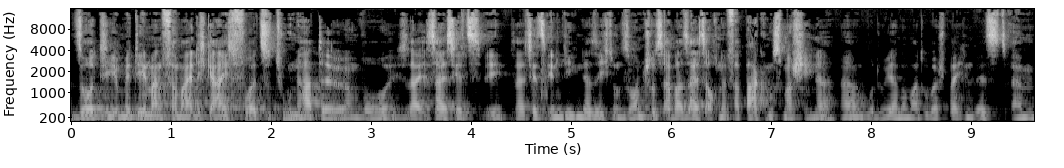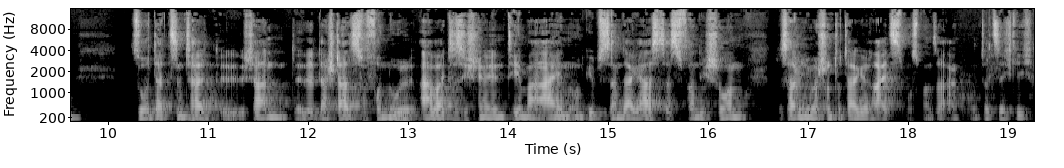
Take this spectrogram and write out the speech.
so die, mit denen man vermeintlich gar nichts vorher zu tun hatte irgendwo, sei, sei es jetzt, sei es jetzt inliegender Sicht und Sonnenschutz, aber sei es auch eine Verpackungsmaschine, ja, wo du ja nochmal drüber sprechen willst. Ähm, so, das sind halt äh, Schaden, äh, da startest du von null, arbeitest dich schnell in ein Thema ein und gibst dann da Gas. Das fand ich schon, das hat mich immer schon total gereizt, muss man sagen. Und tatsächlich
